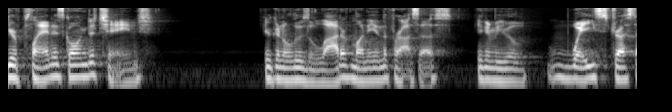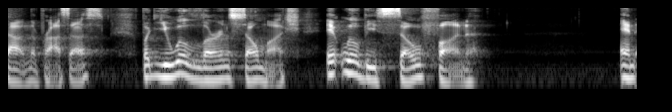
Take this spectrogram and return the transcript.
Your plan is going to change. You're going to lose a lot of money in the process. You're going to be way stressed out in the process, but you will learn so much. It will be so fun, and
